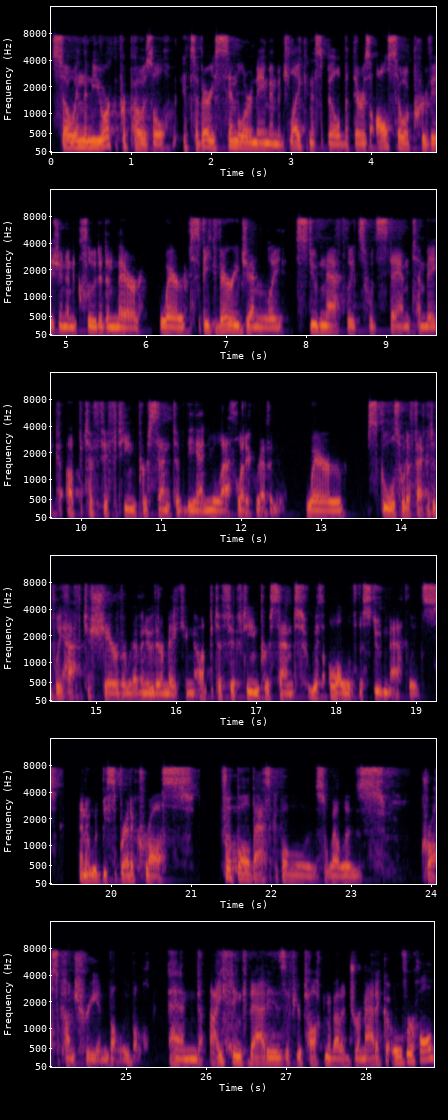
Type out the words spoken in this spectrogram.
So, in the New York proposal, it's a very similar name, image, likeness bill, but there is also a provision included in there where, to speak very generally, student athletes would stand to make up to 15% of the annual athletic revenue, where schools would effectively have to share the revenue they're making up to 15% with all of the student athletes. And it would be spread across football, basketball, as well as cross country and volleyball. And I think that is, if you're talking about a dramatic overhaul,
